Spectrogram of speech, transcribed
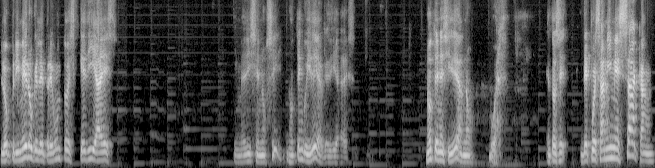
lo primero que le pregunto es qué día es Y me dice, no sé, no tengo idea qué día es. ¿No tenés idea? No. Bueno, entonces después a mí me sacan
